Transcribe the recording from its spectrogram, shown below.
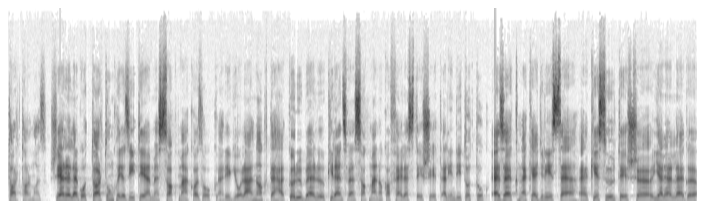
tartalmaz. És jelenleg ott tartunk, hogy az ITMS szakmák azok elég jól állnak, tehát körülbelül 90 szakmának a fejlesztését elindítottuk. Ezeknek egy része elkészült, és jelenleg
